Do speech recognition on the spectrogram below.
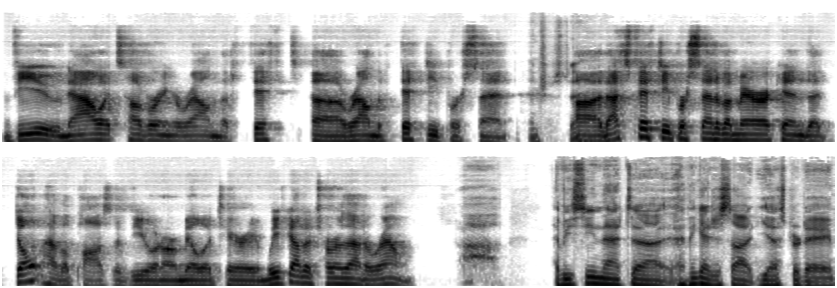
view. Now it's hovering around the 50, uh, around the 50%. Interesting. Uh, that's 50% of Americans that don't have a positive view in our military. And we've got to turn that around. Oh, have you seen that? Uh, I think I just saw it yesterday.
